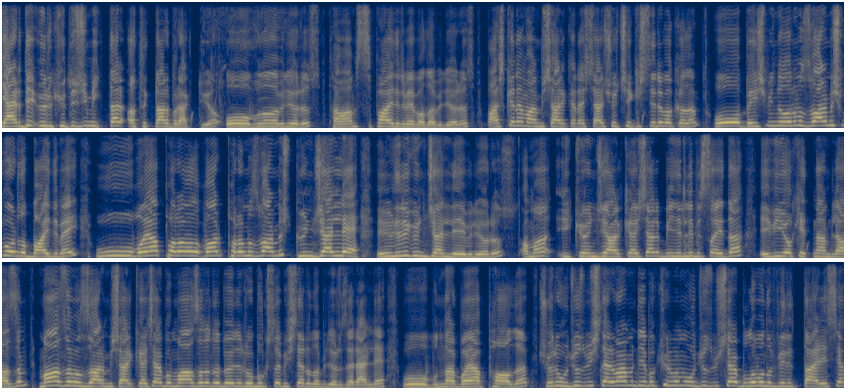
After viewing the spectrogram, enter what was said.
yerde ürkütücü miktar atıklar bırak diyor. Oo bunu alabiliyoruz. Tamam Spider Web alabiliyoruz. Başka ne varmış arkadaşlar? Şu çekişleri bakalım. Oo 5000 dolarımız varmış bu arada by the way. Oo bayağı para var. Paramız varmış. Güncelle. Evleri güncelleyebiliyoruz. Ama ilk önce arkadaşlar belirli bir sayıda evi yok etmem lazım. Mağazamız varmış arkadaşlar. Bu mağazada da böyle Robux'la bir şeyler alabiliyoruz herhalde. Oo bunlar bayağı pahalı. Şöyle ucuz bir şeyler var mı diye bakıyorum ama ucuz bir şeyler bulamadım Ferit dairesi.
